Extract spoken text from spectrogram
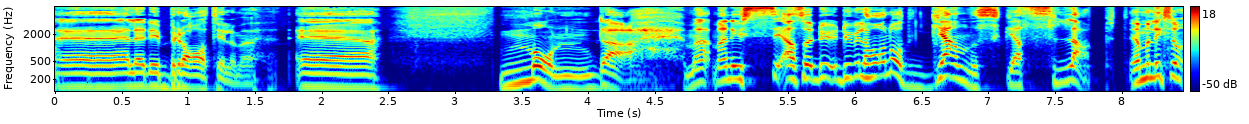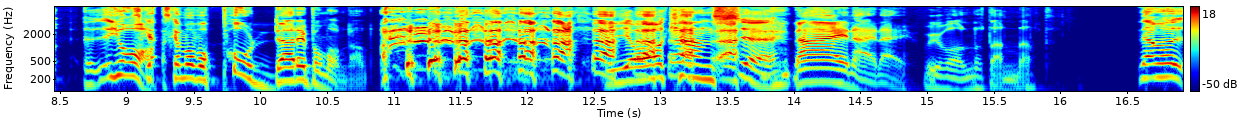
Eh, eller det är bra till och med. Eh, måndag. Man, man är alltså, du, du vill ha något ganska slappt. Ja men liksom, ja, Ska, ska man vara poddare på måndagen? ja kanske. nej, nej, nej. Vi var något annat. Nej, men,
